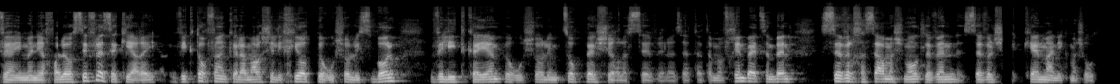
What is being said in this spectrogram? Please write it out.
ואם אני יכול להוסיף לזה, כי הרי ויקטור פרנקל אמר שלחיות פירושו לסבול, ולהתקיים פירושו למצוא פשר לסבל. אז אתה, אתה מבחין בעצם בין סבל חסר משמעות לבין סבל שכן מעניק משמעות.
